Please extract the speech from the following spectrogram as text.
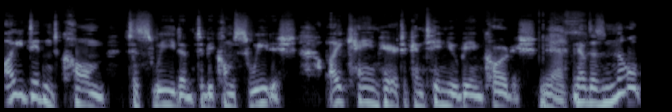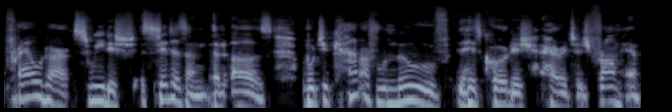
I didn't come to Sweden to become Swedish. I came here to continue being Kurdish. Yes. Now, there's no prouder Swedish citizen than Özz, but you cannot remove his Kurdish heritage from him.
